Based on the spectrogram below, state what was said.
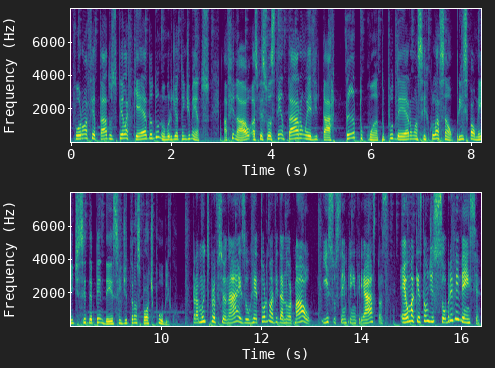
foram afetados pela queda do número de atendimentos. Afinal, as pessoas tentaram evitar tanto quanto puderam a circulação, principalmente se dependessem de transporte público. Para muitos profissionais, o retorno à vida normal, isso sempre entre aspas, é uma questão de sobrevivência.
